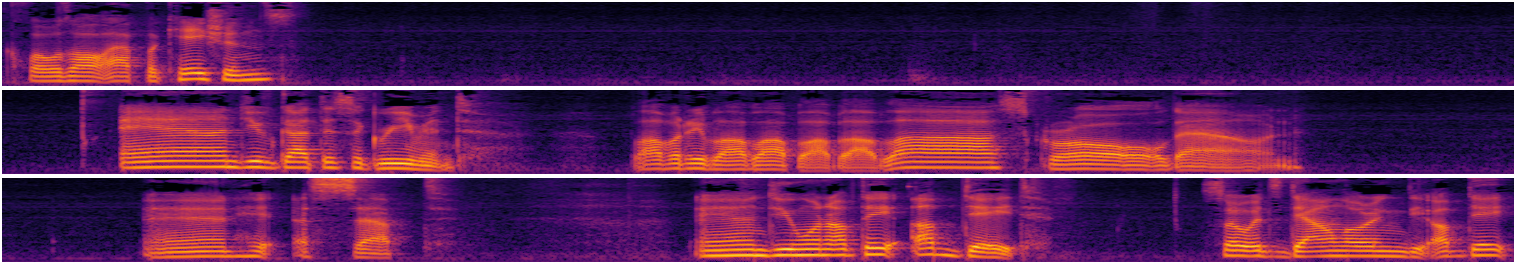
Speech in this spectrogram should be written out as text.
close all applications. And you've got this agreement. Blah blah blah blah blah blah blah. Scroll down. And hit accept. And do you want to update? Update. So it's downloading the update.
